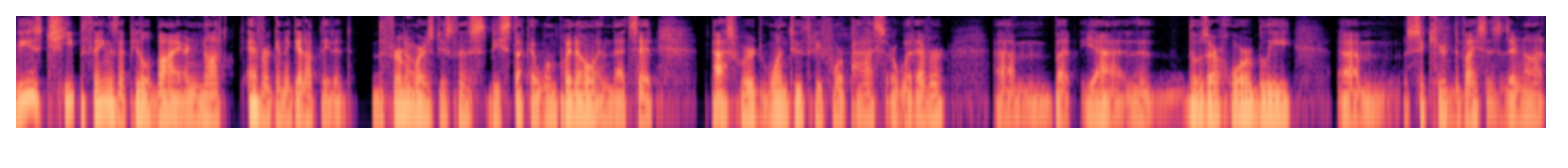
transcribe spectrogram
these cheap things that people buy are not ever going to get updated. The firmware no. is just going to be stuck at 1.0, and that's it. Password one two three four pass or whatever. Um, but yeah, the, those are horribly um, secured devices. They're not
